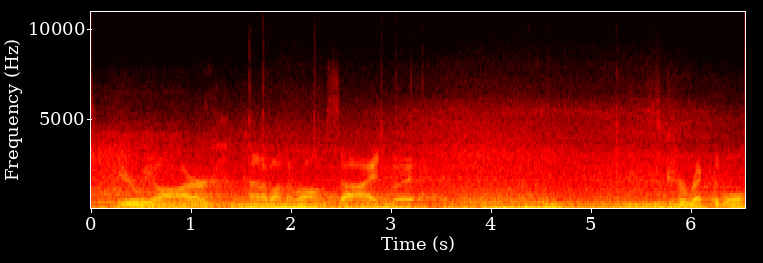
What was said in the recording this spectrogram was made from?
So here are. I'm kind of on the wrong side, but it's a correctable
